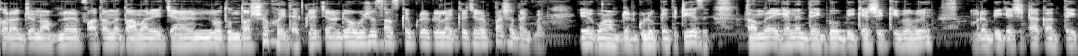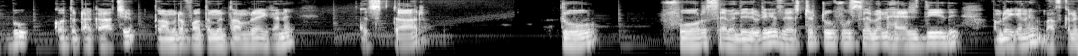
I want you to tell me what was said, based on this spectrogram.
করার জন্য আপনার প্রথমে তো আমার এই চ্যানেলের নতুন দর্শক হয়ে থাকলে চ্যানেলটি অবশ্যই সাবস্ক্রাইব করে একটা লাইক করে চ্যানেল পাশে থাকবেন। এরকম আপডেটগুলো পেতে, ঠিক আছে? তো আমরা এখানে দেখব বিকাশে কীভাবে আমরা বিকাশে টাকা দেখব, কত টাকা আছে। তো আমরা প্রথমে তো আমরা এখানে স্টার টু ফোর সেভেন দিয়ে দেবো, ঠিক আছে? Star two four seven hash দিয়ে দিই। আমরা এখানে মাঝখানে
